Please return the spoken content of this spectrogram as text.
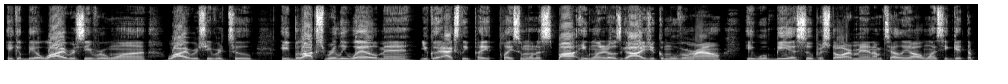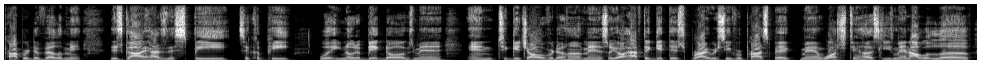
He could be a wide receiver one, wide receiver two. He blocks really well, man. You could actually play, place him on a spot. He one of those guys you can move around. He will be a superstar, man. I'm telling y'all, once he get the proper development, this guy has the speed to compete with you know the big dogs, man, and to get y'all over the hump, man. So y'all have to get this wide receiver prospect, man. Washington Huskies, man. I would love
